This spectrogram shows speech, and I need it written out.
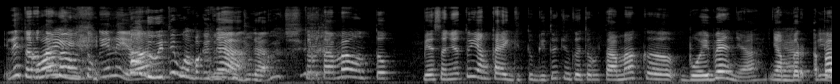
Ini terutama Why? untuk ini ya. Oh duitnya bukan pakai duit Enggak, juga enggak. Terutama untuk biasanya tuh yang kayak gitu-gitu juga terutama ke boyband ya, nyamber Iya, apa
